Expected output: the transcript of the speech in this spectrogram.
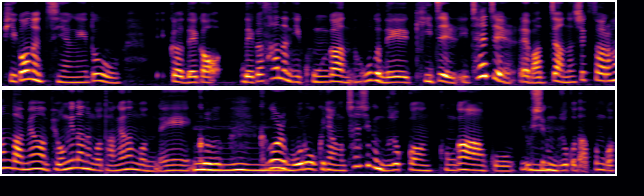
비건을 지향해도 그러니까 내가 내가 사는 이 공간 혹은 내 기질 이 체질에 맞지 않는 식사를 한다면 병이 나는 거 당연한 건데 그 음, 그걸 모르고 그냥 채식은 무조건 건강하고 육식은 음. 무조건 나쁜 거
